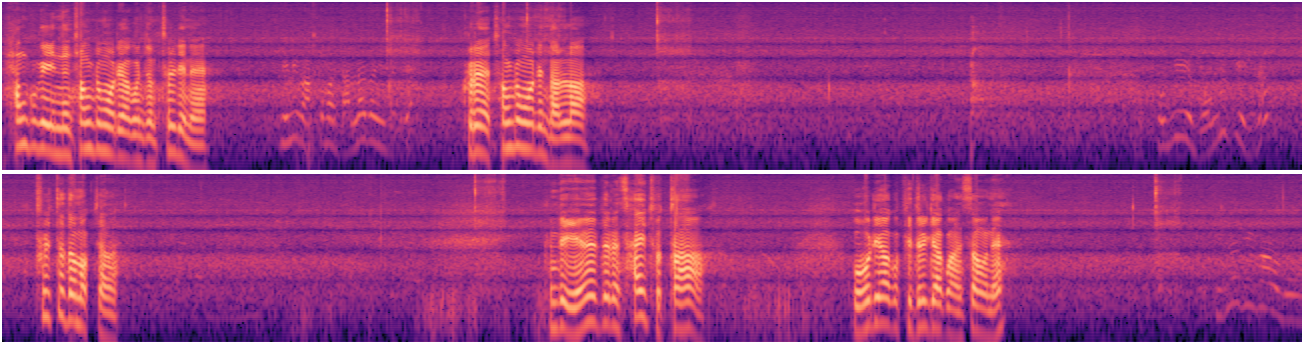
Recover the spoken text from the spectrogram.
한국에 있는 청둥오리하고는 좀 틀리네 아까 막 날라다니던데? 그래 청둥오리는 달라. 거기에 먹을 게 있나? 풀 뜯어 먹잖아. 근데 얘네들은 사이 좋다. 오리하고 비둘기하고 안 싸우네. 비둘기가 뭐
